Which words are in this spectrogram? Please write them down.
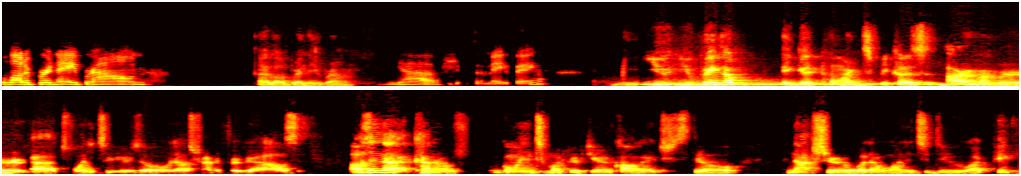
a lot of Brene Brown. I love Brene Brown. Yeah, she's amazing. You you bring up a good point because I remember uh, 22 years old. I was trying to figure out. I was I was in that kind of going into my fifth year in college, still not sure what I wanted to do. I picked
